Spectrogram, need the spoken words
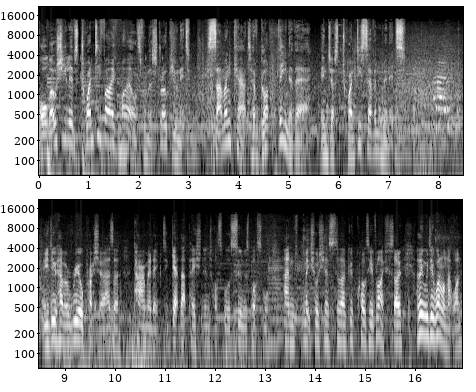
Although she lives 25 miles from the stroke unit, Sam and Kat have got Thena there in just 27 minutes. You do have a real pressure as a paramedic to get that patient into hospital as soon as possible and make sure she has still a good quality of life. So I think we did well on that one.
